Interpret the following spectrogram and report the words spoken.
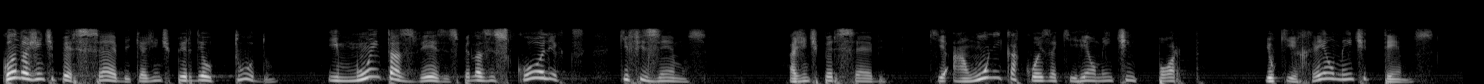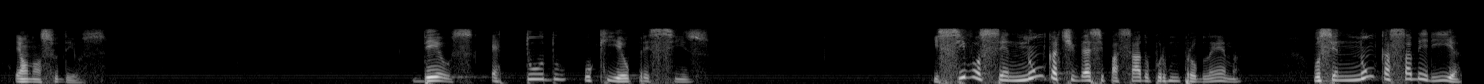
Quando a gente percebe que a gente perdeu tudo, e muitas vezes pelas escolhas que fizemos, a gente percebe que a única coisa que realmente importa e o que realmente temos é o nosso Deus. Deus é tudo o que eu preciso. E se você nunca tivesse passado por um problema, você nunca saberia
